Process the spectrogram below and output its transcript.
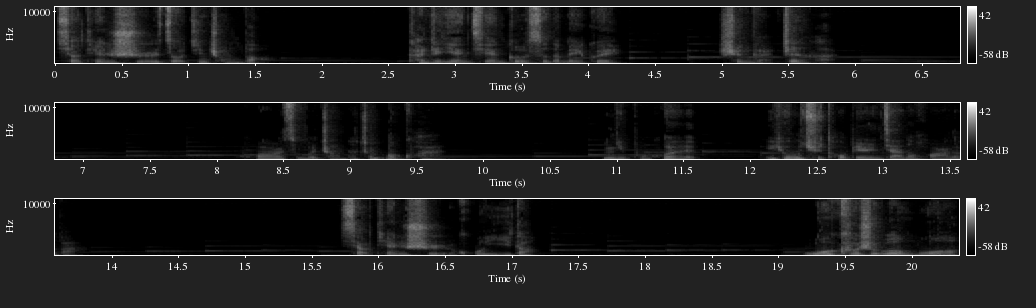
小天使走进城堡，看着眼前各色的玫瑰，深感震撼。花儿怎么长得这么快？你不会又去偷别人家的花了吧？小天使狐疑道：“我可是恶魔，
